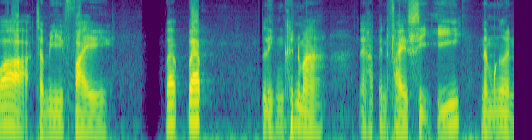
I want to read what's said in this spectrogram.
ว่าจะมีไฟแวบๆลิงก์ขึ้นมานะครับเป็นไฟสีน้ำเงิน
